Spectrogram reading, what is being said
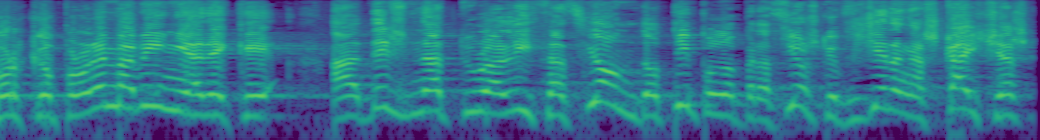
Porque o problema viña de que a desnaturalización do tipo de operacións que fixeran as caixas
